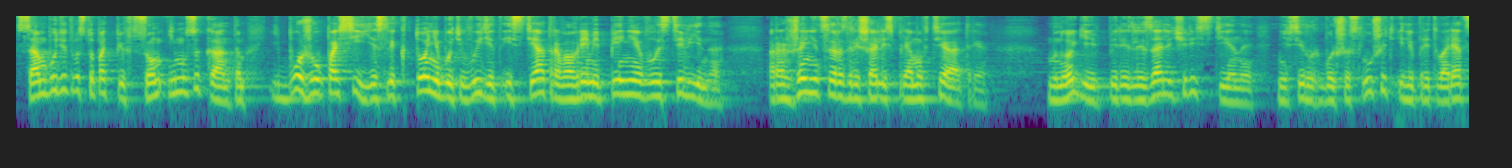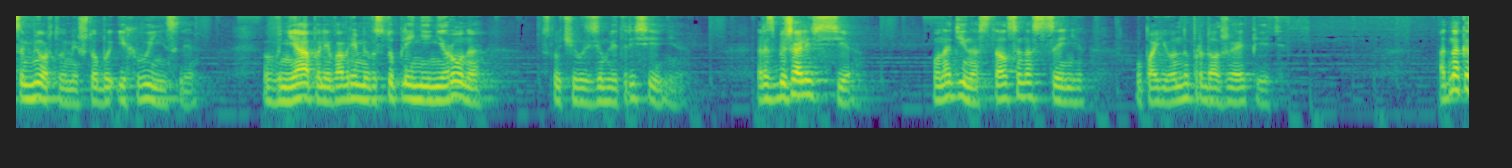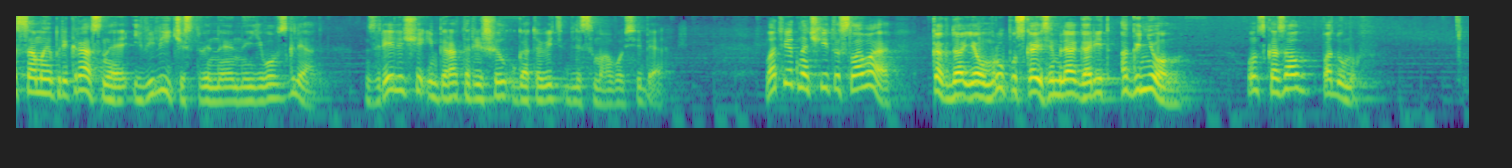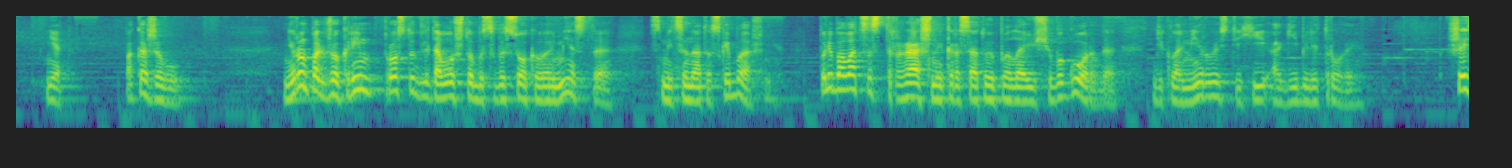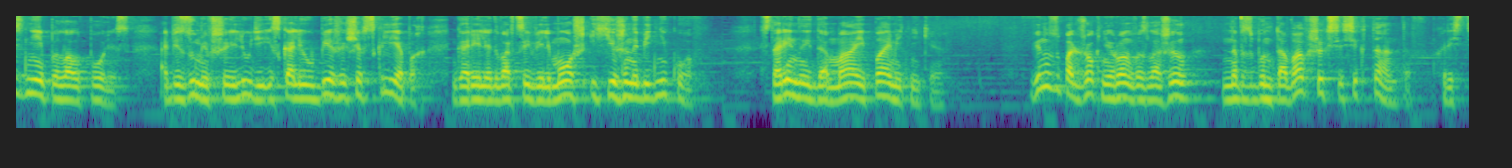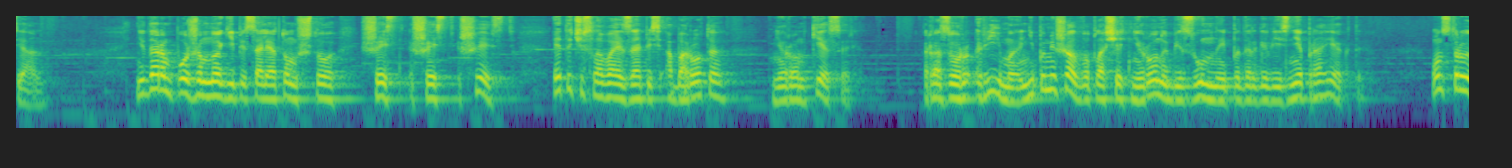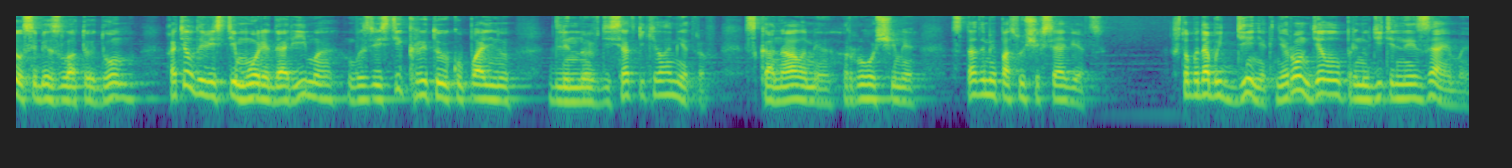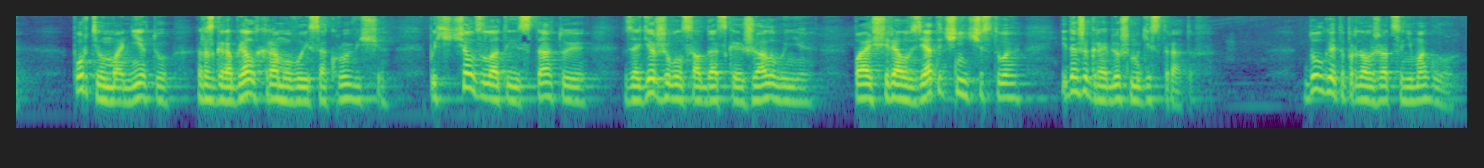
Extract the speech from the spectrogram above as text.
Сам будет выступать певцом и музыкантом, и, боже упаси, если кто-нибудь выйдет из театра во время пения «Властелина». Роженицы разрешались прямо в театре. Многие перелезали через стены, не в силах больше слушать или притворяться мертвыми, чтобы их вынесли. В Неаполе во время выступления Нерона случилось землетрясение. Разбежались все. Он один остался на сцене, упоенно продолжая петь. Однако самое прекрасное и величественное, на его взгляд, зрелище император решил уготовить для самого себя. В ответ на чьи-то слова «Когда я умру, пускай земля горит огнем», он сказал, подумав, «Нет, пока живу, Нерон поджег Рим просто для того, чтобы с высокого места, с меценатовской башни, полюбоваться страшной красотой пылающего города, декламируя стихи о гибели Трои. Шесть дней пылал полис. Обезумевшие люди искали убежище в склепах, горели дворцы вельмож и хижины бедняков, старинные дома и памятники. Венузу поджег Нерон возложил на взбунтовавшихся сектантов, христиан – Недаром позже многие писали о том, что 666 – это числовая запись оборота Нерон-Кесарь. Разор Рима не помешал воплощать Нерону безумные по дороговизне проекты. Он строил себе золотой дом, хотел довести море до Рима, возвести крытую купальню длиной в десятки километров, с каналами, рощами, стадами пасущихся овец. Чтобы добыть денег, Нерон делал принудительные займы – портил монету, разграблял храмовые сокровища, похищал золотые статуи, задерживал солдатское жалование, поощрял взяточничество и даже грабеж магистратов. Долго это продолжаться не могло.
